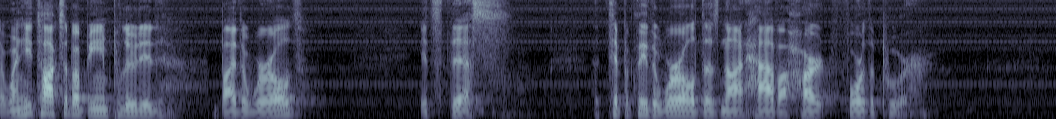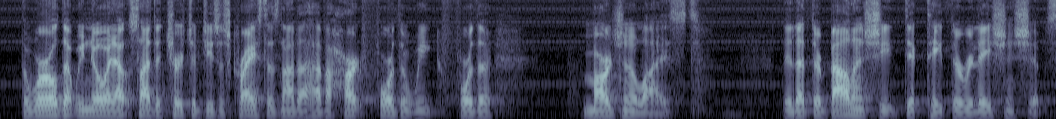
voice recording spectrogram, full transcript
that when he talks about being polluted by the world, it's this that typically the world does not have a heart for the poor. The world that we know it outside the church of Jesus Christ does not have a heart for the weak, for the marginalized. They let their balance sheet dictate their relationships.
